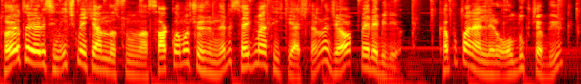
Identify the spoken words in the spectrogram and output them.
Toyota Yaris'in iç mekanında sunulan saklama çözümleri segment ihtiyaçlarına cevap verebiliyor. Kapı panelleri oldukça büyük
